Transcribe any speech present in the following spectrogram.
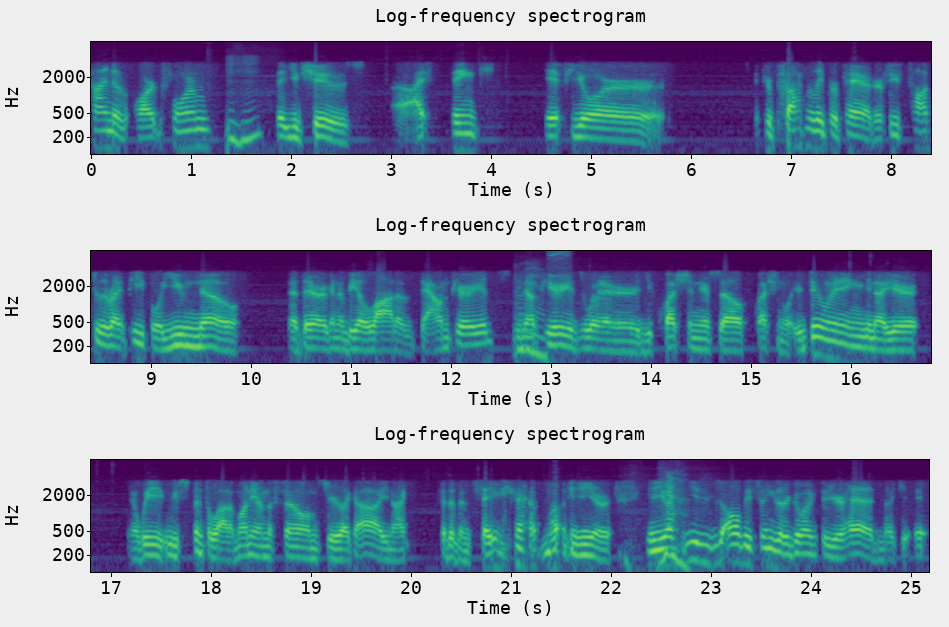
kind of art form mm-hmm. that you choose. Uh, I think if you're if you're properly prepared or if you've talked to the right people, you know that there are going to be a lot of down periods. You oh, know, yes. periods where you question yourself, question what you're doing. You know, you're, you know, we we spent a lot of money on the film, so you're like, ah, oh, you know, I could have been saving that money, or you, know, you, yeah. have, you all these things that are going through your head. Like, it,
